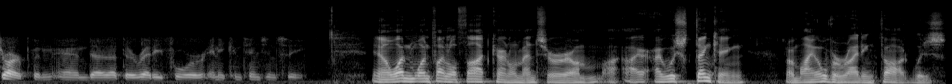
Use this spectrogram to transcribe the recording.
sharp and, and uh, that they're ready for any contingency. You know, one one final thought, Colonel Mansoor. Um, I, I was thinking, or my overriding thought was,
